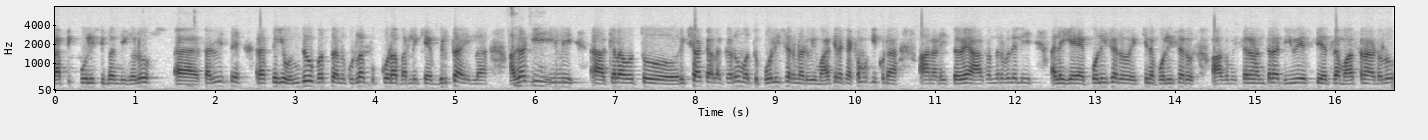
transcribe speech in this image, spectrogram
ಟ್ರಾಫಿಕ್ ಪೊಲೀಸ್ ಸಿಬ್ಬಂದಿಗಳು ಸರ್ವಿಸ್ ರಸ್ತೆಗೆ ಒಂದು ಬಸ್ ಅನ್ನು ಕೂಡ ಕೂಡ ಬರ್ಲಿಕ್ಕೆ ಬಿಡ್ತಾ ಇಲ್ಲ. ಹಾಗಾಗಿ ಇಲ್ಲಿ ಕೆಲವತ್ತು ರಿಕ್ಷಾ ಚಾಲಕರು ಮತ್ತು ಪೊಲೀಸರ ನಡುವೆ ಮಾತಿನ ಚಕಮಕಿ ಕೂಡ ಆ, ನಡೆಯುತ್ತವೆ. ಆ ಸಂದರ್ಭದಲ್ಲಿ ಅಲ್ಲಿಗೆ ಪೊಲೀಸರು ಹೆಚ್ಚಿನ ಪೊಲೀಸರು ಆಗಮಿಸಿದ ನಂತರ ಡಿವೈಎಸ್ಪಿ ಹತ್ರ ಮಾತನಾಡಲು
